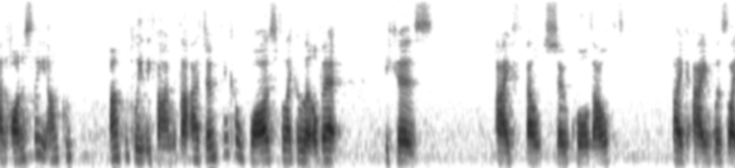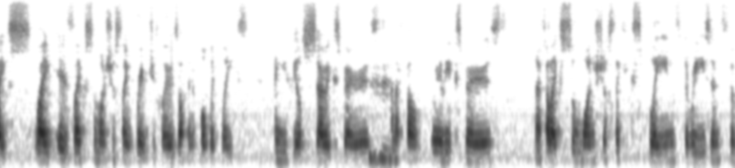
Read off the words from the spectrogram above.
And honestly, I'm com- I'm completely fine with that. I don't think I was for like a little bit because I felt so called out. Like I was like like it's like someone's just like ripped your clothes off in a public place and you feel so exposed mm-hmm. and I felt really exposed and I felt like someone's just like explained the reason for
